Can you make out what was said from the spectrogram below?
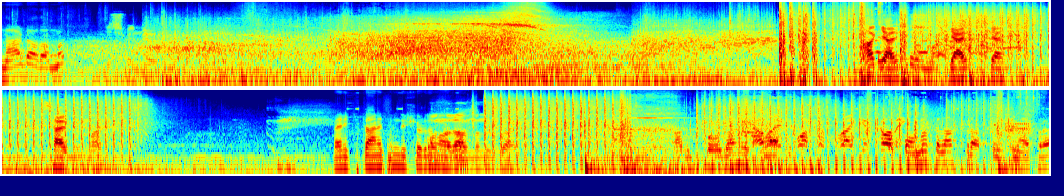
Nerede adamlar? Hiç bilmiyorum. Aha gelmiş. Gelmiş gelmiş. Selvim var. Ben iki tanesini düşürdüm Onları orada. almanız lazım. Abi soldan da Allied cluster strike incoming. Bomba cluster attım sniper'a.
